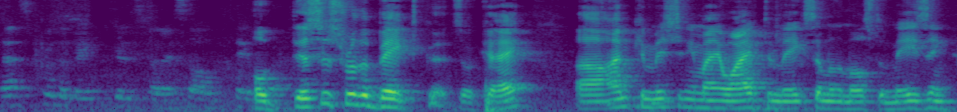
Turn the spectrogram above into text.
That's for the baked goods that I sell. Oh, this is for the baked goods, okay? Uh, I'm commissioning my wife to make some of the most amazing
